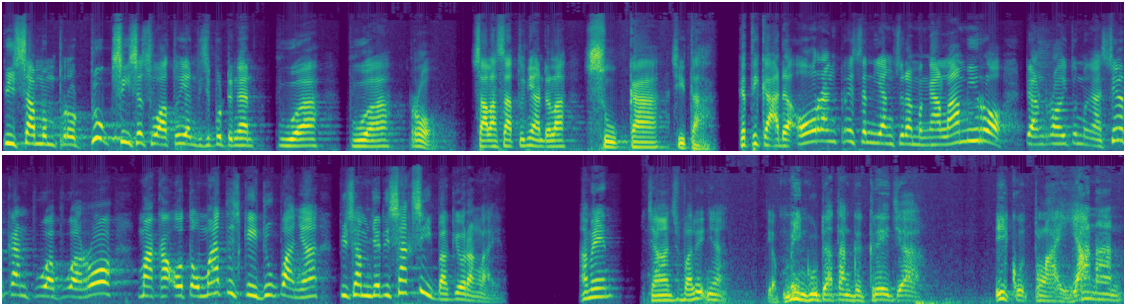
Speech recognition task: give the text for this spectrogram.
bisa memproduksi sesuatu yang disebut dengan buah-buah roh. Salah satunya adalah sukacita. Ketika ada orang Kristen yang sudah mengalami roh dan roh itu menghasilkan buah-buah roh, maka otomatis kehidupannya bisa menjadi saksi bagi orang lain. Amin. Jangan sebaliknya. Tiap minggu datang ke gereja, ikut pelayanan,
